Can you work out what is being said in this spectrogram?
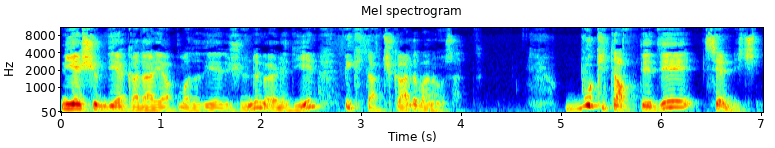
niye şimdiye kadar yapmadı diye düşündüm. Öyle değil. Bir kitap çıkardı bana uzattı. Bu kitap dedi senin için.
